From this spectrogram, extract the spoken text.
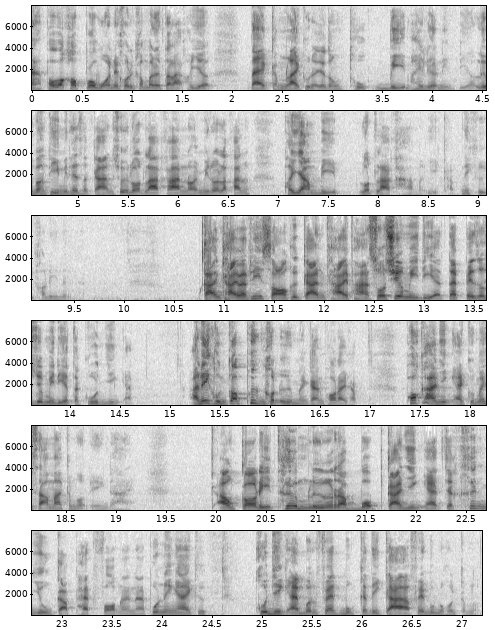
นะ เพราะว่าเขาโปรโมทให้คนเข้ามาในตลาดเขาเยอะ แต่กำไรคุณอาจจะต้องถูกบีบให้เหลือนิดเดียว หรือบางทีมีเทศกาลช่วยลดราคาหน่อยมีลดราคาพยายามบีบลดราคามาอีกครับ นี่คือข้อที่หนึ่งการขายแบบที่ 2 คือการขายผ่านโซเชียลมีเดียแต่เป็นโซเชียลมีเดียตระกูลยิงแอดอันนี้คุณก็พึ่งคนอื่นเหมือนกันเพราะอะไรครับ เพราะการยิงแอดคุณไม่สามารถกำหนดเองได้อัลกอริทึมหรือระบบการยิงแอดจะขึ้นอยู่กับแพลตฟอร์มนั้นๆพูดง่ายๆคือ คุณยิงแอดบน Facebook กติกา Facebook เป็นคนกำหนด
